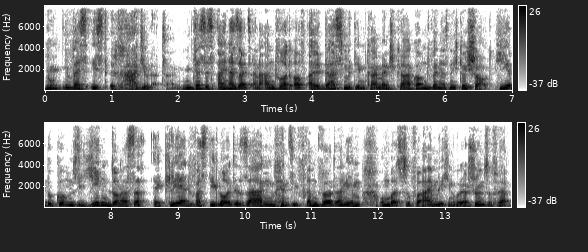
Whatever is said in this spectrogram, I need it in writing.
Nun, was ist Radiolatein? Das ist einerseits eine Antwort auf all das, mit dem kein Mensch klarkommt, wenn er es nicht durchschaut. Hier bekommen Sie jeden Donnerstag erklärt, was die Leute sagen, wenn sie Fremdwörter nehmen, um was zu verheimlichen oder schön zu färben.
